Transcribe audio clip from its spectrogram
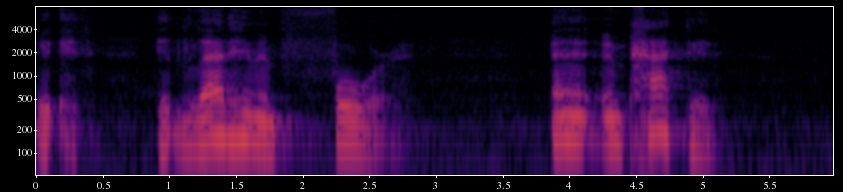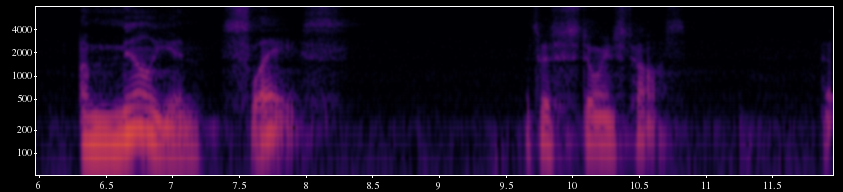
It, it, it led him forward and it impacted a million slaves. That's what historians tell us.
